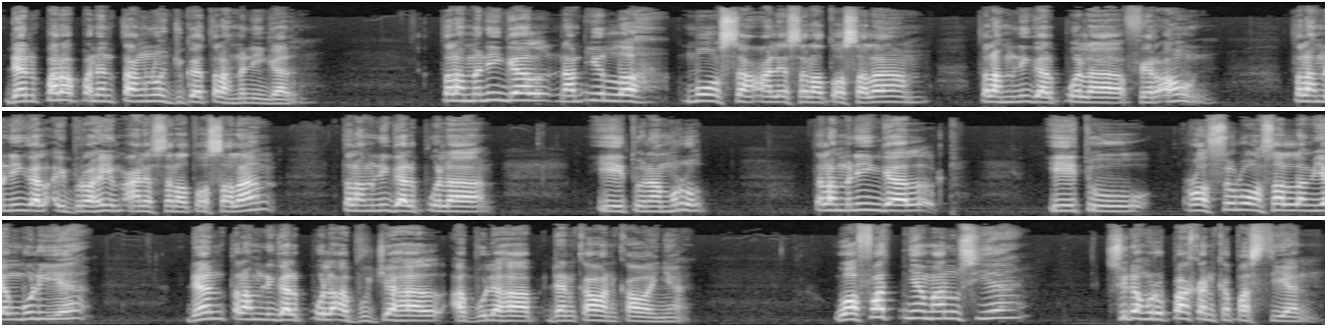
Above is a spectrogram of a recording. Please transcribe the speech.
dan para penentang Nuh juga telah meninggal. Telah meninggal Nabiullah Musa alaihi salatu wassalam, telah meninggal pula Fir'aun, telah meninggal Ibrahim alaihi salatu wassalam, telah meninggal pula yaitu Namrud, telah meninggal yaitu Rasulullah SAW yang mulia, dan telah meninggal pula Abu Jahal, Abu Lahab, dan kawan-kawannya. Wafatnya manusia sudah merupakan kepastian.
